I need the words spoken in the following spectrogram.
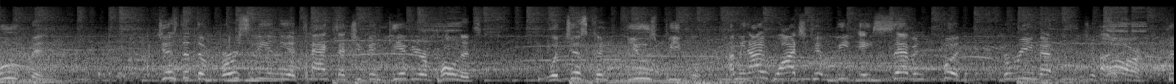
movement, just the diversity in the attacks that you can give your opponents would just confuse people. I mean, I watched him beat a seven-foot Kareem Abdul-Jabbar to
